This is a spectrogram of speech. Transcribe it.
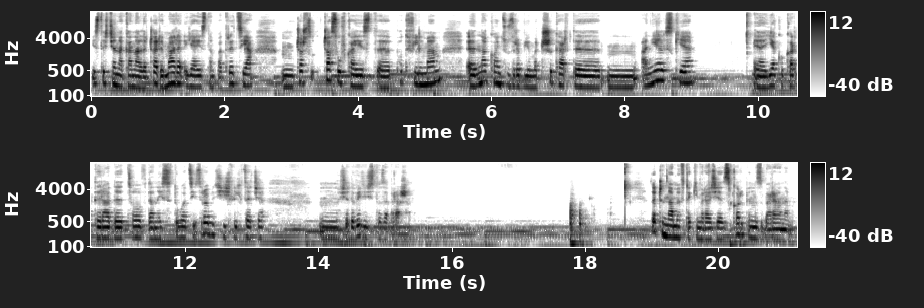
Jesteście na kanale Czary Mary, ja jestem Patrycja. Mm, Czas, czasówka jest e, pod filmem. E, Na końcu zrobimy trzy karty mm, anielskie e, jako karty rady, co w danej sytuacji zrobić. Jeśli chcecie mm, się dowiedzieć, to zapraszam. Zaczynamy w takim razie skorpion z baranem.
